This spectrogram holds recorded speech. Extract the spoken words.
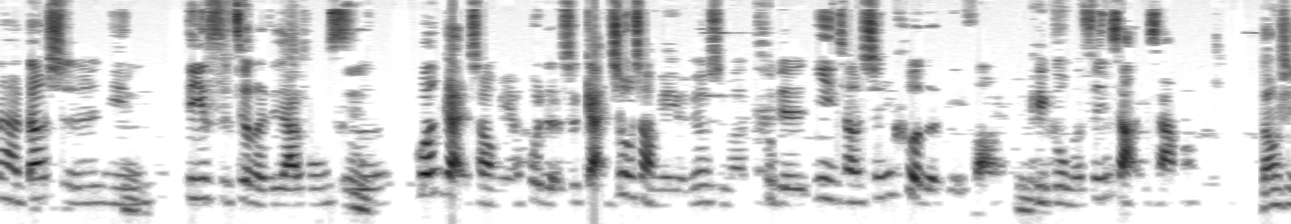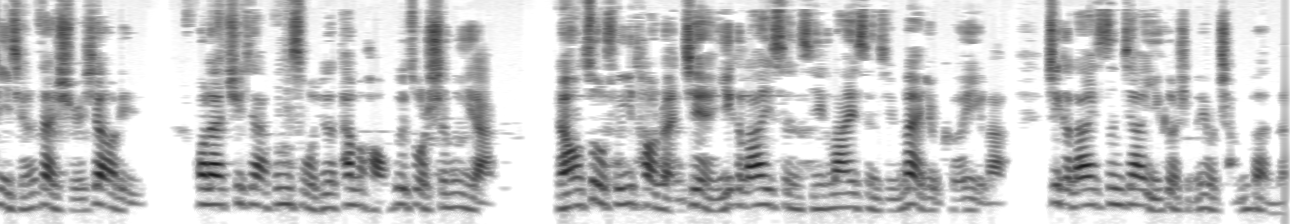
那当时您第一次进了这家公司，观感上面或者是感受上面有没有什么特别印象深刻的地方，可以跟我们分享一下吗？当时以前在学校里，后来去这家公司，我觉得他们好会做生意啊。然后做出一套软件，一个 license 一个 license 卖就可以了。这个 license 加一个是没有成本的。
